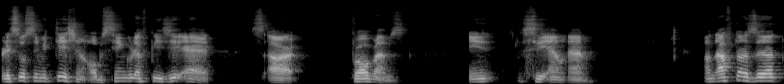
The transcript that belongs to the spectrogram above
resource limitation of single FPGA are problems in CNN. And after that,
